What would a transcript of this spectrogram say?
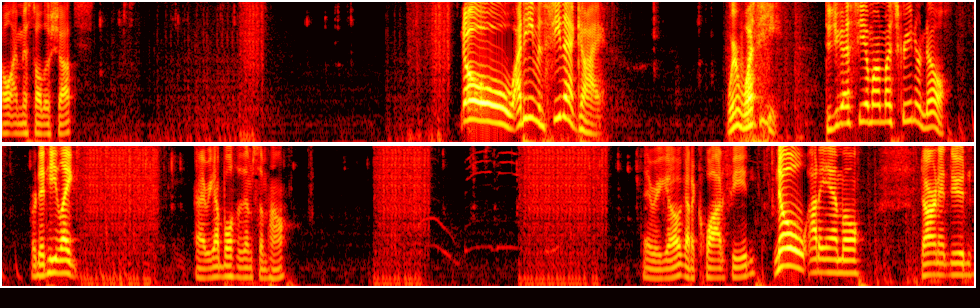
Oh, I missed all those shots. No! I didn't even see that guy. Where was he? Did you guys see him on my screen or no? Or did he like... Alright, we got both of them somehow. There we go. Got a quad feed. No, out of ammo. Darn it, dude.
